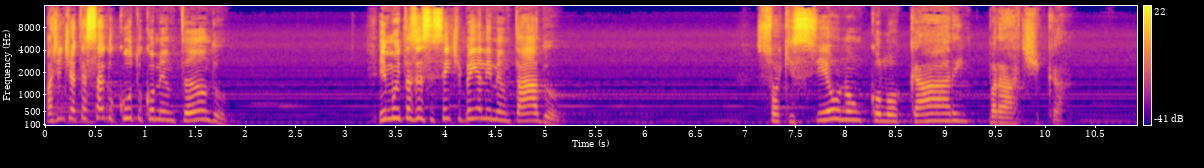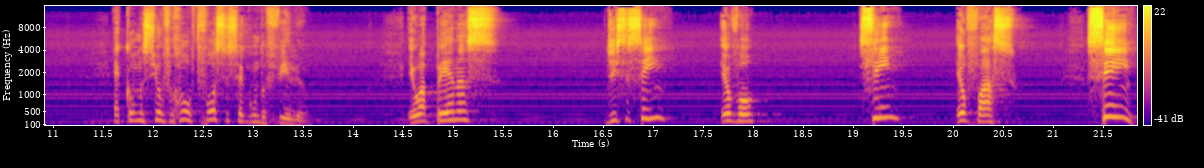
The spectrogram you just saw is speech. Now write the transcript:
A gente até sai do culto comentando. E muitas vezes se sente bem alimentado. Só que se eu não colocar em prática, é como se eu fosse o segundo filho. Eu apenas disse sim, eu vou. Sim, eu faço. Sim,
